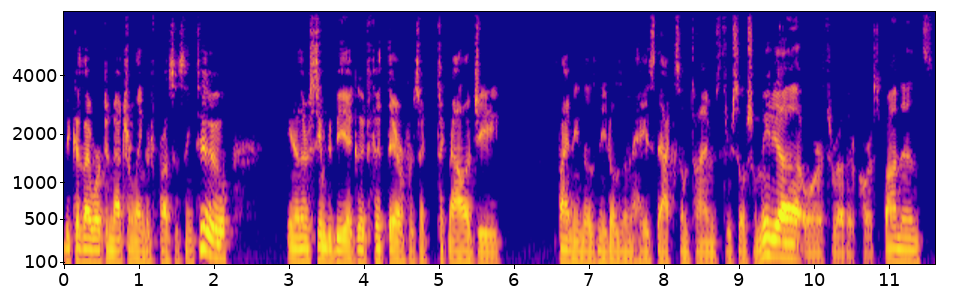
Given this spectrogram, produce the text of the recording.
because I worked in natural language processing too, you know, there seemed to be a good fit there for technology finding those needles in a haystack sometimes through social media or through other correspondence.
